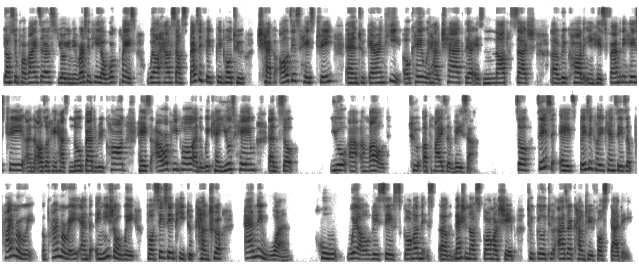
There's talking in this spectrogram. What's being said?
your supervisors, your university, your workplace will have some specific people to check all this history and to guarantee, okay, we have checked there is not such a record in his family history, and also he has no bad record. He's our people, and we can use him, and so you are allowed to apply the visa. So this is basically you can say the primary, a primary and initial way for CCP to control anyone who will receive scholar, um, national scholarship to go to other country for study.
